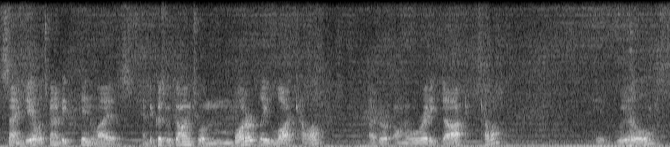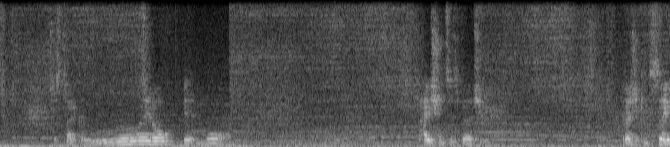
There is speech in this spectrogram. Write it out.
Same deal, it's going to be thin layers. And because we're going to a moderately light colour over on already dark colour, it will just take a little bit more. Patience is virtue. But as you can see,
